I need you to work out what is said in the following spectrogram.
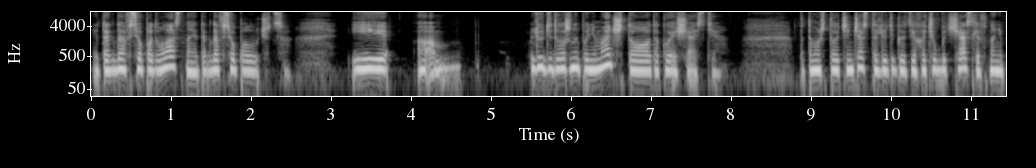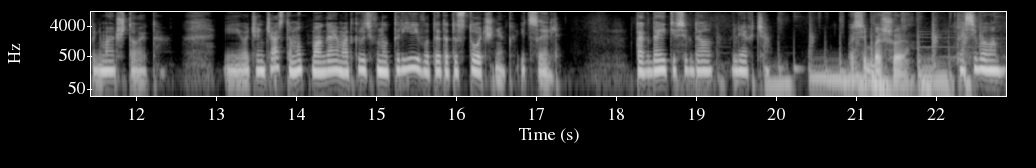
И тогда все подвластно, и тогда все получится. И а, люди должны понимать, что такое счастье. Потому что очень часто люди говорят, я хочу быть счастлив, но не понимают, что это. И очень часто мы помогаем открыть внутри вот этот источник и цель. Тогда идти всегда легче. Спасибо большое. Спасибо вам.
